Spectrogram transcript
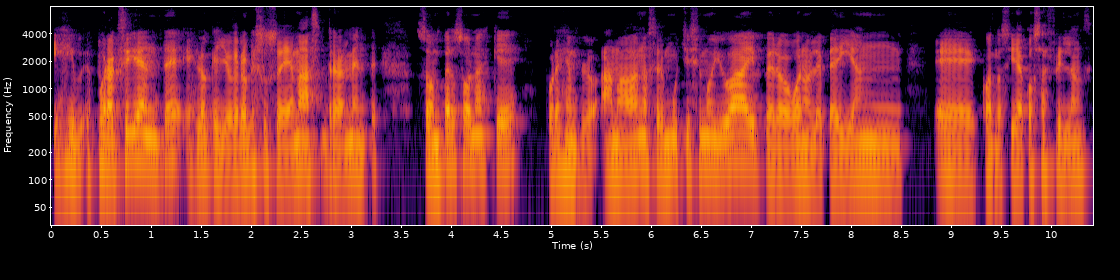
y por accidente es lo que yo creo que sucede más realmente. Son personas que, por ejemplo, amaban hacer muchísimo UI, pero bueno, le pedían eh, cuando hacía cosas freelance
